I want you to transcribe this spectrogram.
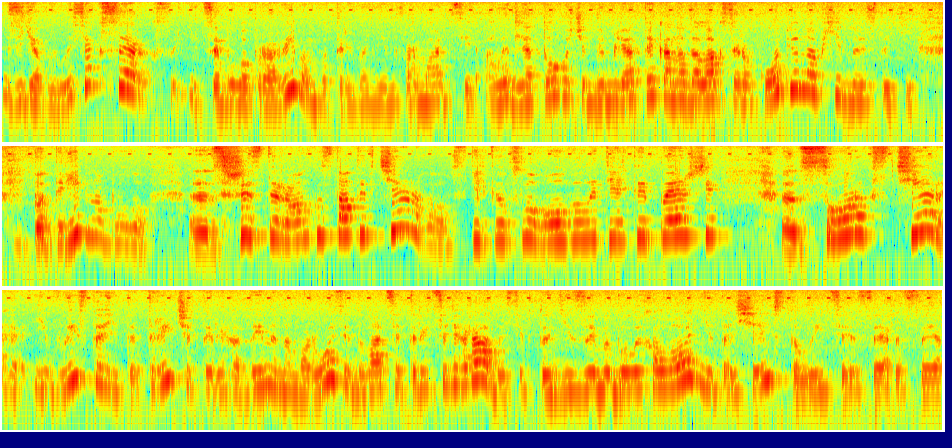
з'явилися ксерокси, і це було проривом в отриманні інформації. Але для того, щоб бібліотека надала ксерокопію необхідної статті, потрібно було е, з 6 ранку стати в чергу, оскільки обслуговували тільки перші. 40 з черги і вистоїте 3-4 години на морозі 20-30 градусів. Тоді зими були холодні та ще й в столиці СРСР.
